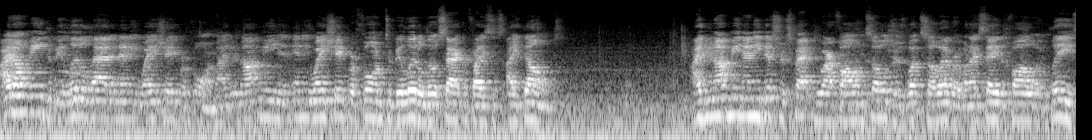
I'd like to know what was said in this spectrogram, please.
I don't mean to belittle that in any way, shape, or form. I do not mean in any way, shape, or form to belittle those sacrifices. I don't. I do not mean any disrespect to our fallen soldiers whatsoever when I say the following. Please,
